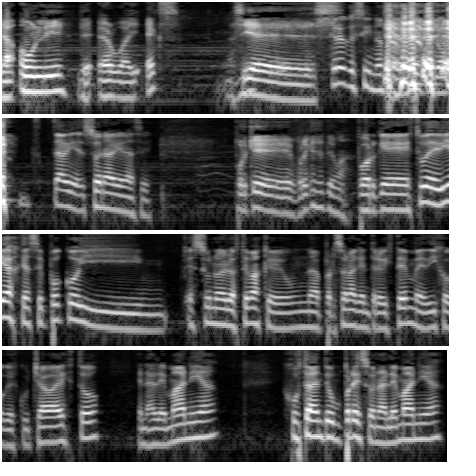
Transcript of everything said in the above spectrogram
Era Only de RYX. Así es. Creo que sí, no sé, pero está bien, suena bien así. ¿Por qué, ¿Por qué ese tema? Porque estuve de viaje hace poco y es uno de los temas que una persona que entrevisté me dijo que escuchaba esto en Alemania, justamente un preso en Alemania.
